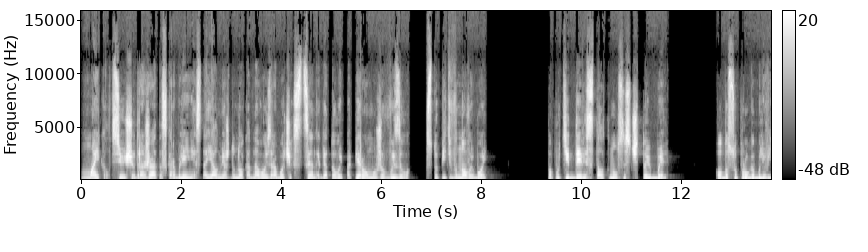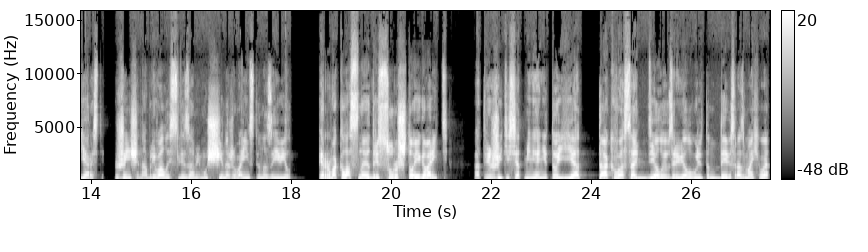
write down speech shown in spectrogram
Майкл, все еще дрожа от оскорбления, стоял между ног одного из рабочих сцены, готовый по первому же вызову вступить в новый бой. По пути Дэвис столкнулся с читой Бель. Оба супруга были в ярости. Женщина обливалась слезами, мужчина же воинственно заявил. «Первоклассная дрессура, что и говорить!» «Отвяжитесь от меня, не то я так вас отделаю!» — взревел Уильтон Дэвис, размахивая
